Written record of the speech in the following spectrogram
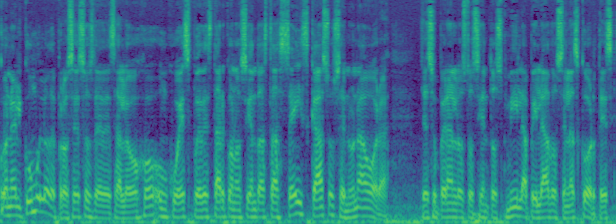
Con el cúmulo de procesos de desalojo, un juez puede estar conociendo hasta seis casos en una hora. Ya superan los 200.000 apilados en las cortes,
